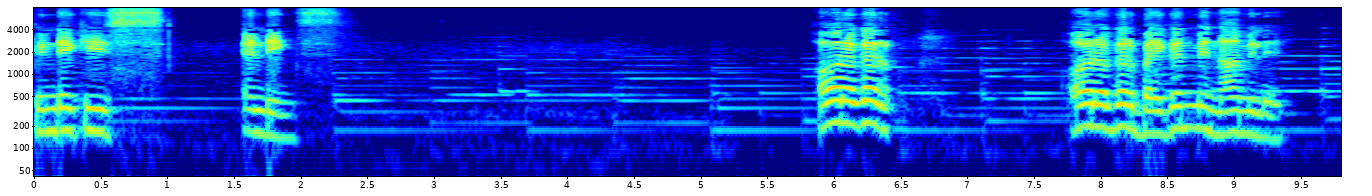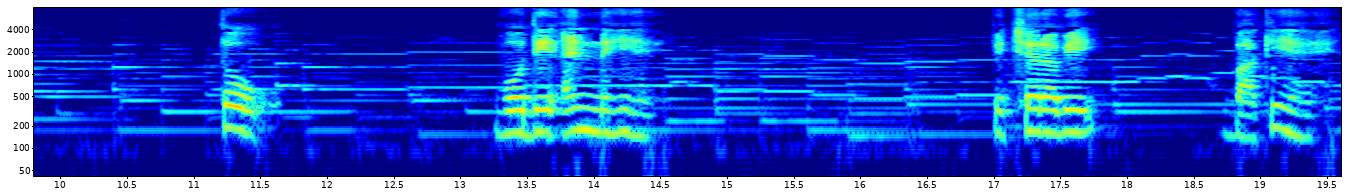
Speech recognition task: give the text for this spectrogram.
पिंडे की एंडिंग्स और अगर और अगर बैगन में ना मिले तो वो दी एंड नहीं है। पिक्चर अभी बाकी है।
